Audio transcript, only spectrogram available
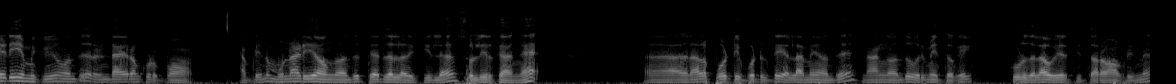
ஏடிஎம்கேயும் வந்து ரெண்டாயிரம் கொடுப்போம். அப்படின்னு முன்னாடியே அவங்க வந்து தேர்தல் அறிக்கையில் சொல்லியிருக்காங்க. அதனால் போட்டி போட்டுக்கிட்டு எல்லாமே வந்து நாங்கள் வந்து உரிமை தொகை கூடுதலாக உயர்த்தி தரோம் அப்படின்னு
